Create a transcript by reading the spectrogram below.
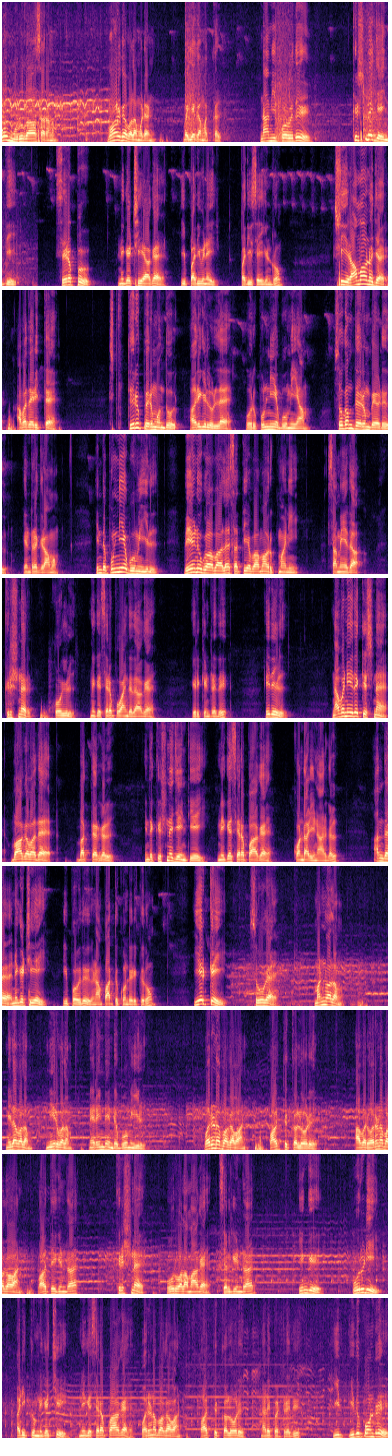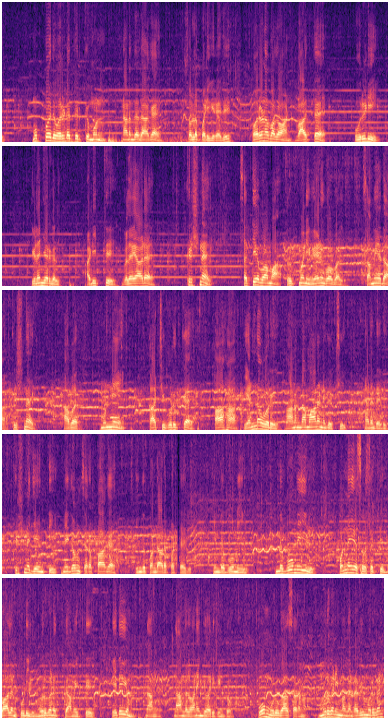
ஓம் முருகா சரணம் வாழ்க வளமுடன் வையக மக்கள். நாம் இப்பொழுது கிருஷ்ண ஜெயந்தி சிறப்பு நிகழ்ச்சியாக இப்பதிவினை பதிவு செய்கின்றோம். ஸ்ரீ ராமானுஜர் அவதரித்த திருப்பெருமந்தூர் அருகிலுள்ள ஒரு புண்ணிய பூமியாம் சுகம் தெரும்பேடு என்ற கிராமம். இந்த புண்ணிய பூமியில் வேணுகோபால சத்யபாமா ருக்மணி சமேதா. கிருஷ்ணர் கோயில் மிக சிறப்பு வாய்ந்ததாக இருக்கின்றது. இதில் நவநீத கிருஷ்ண பாகவத பக்தர்கள் இந்த கிருஷ்ண ஜெயந்தியை மிக சிறப்பாக கொண்டாடினார்கள். அந்த நிகழ்ச்சியை இப்பொழுது நாம் பார்த்து கொண்டிருக்கிறோம். இயற்கை சூழ மண்வளம் நிலவளம் நீர்வளம் நிறைந்த இந்த பூமியில் வருண பகவான் வாழ்த்துக்களோடு அவர் வருண பகவான் வாழ்த்துகின்றார். கிருஷ்ணர் ஊர்வலமாக செல்கின்றார். இங்கு உருடி அடிக்கும் நிகழ்ச்சி மிக சிறப்பாக வருண பகவான் வாழ்த்துக்களோடு நடைபெற்றது. இது இதுபோன்று முப்பது வருடத்திற்கு முன் நடந்ததாக சொல்லப்படுகிறது. வருண பகவான் வாழ்த்த உருடி இளைஞர்கள் அடித்து விளையாட கிருஷ்ணர் சத்யபாமா ருக்மணி வேணுகோபால் சமேதா கிருஷ்ணர் அவர் முன்னே காட்சி கொடுக்க ஆஹா என்ன ஒரு ஆனந்தமான நிகழ்ச்சி நடந்தது. கிருஷ்ண ஜெயந்தி மிகவும் சிறப்பாக இங்கு கொண்டாடப்பட்டது. இந்த பூமியில் இந்த பூமியில் பொன்னைய சிவசக்தி பாலன் குடில் முருகனுக்கு அமைத்து இதையும் நாங் நாங்கள் வணங்கி வருகின்றோம். ஓம் முருகா சரணம். முருகனின் மகன் ரவி முருகன்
